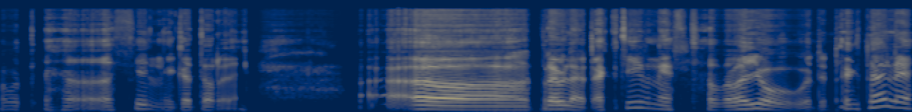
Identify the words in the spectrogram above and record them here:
вот э, сильные, которые а, проявляют активность, завоевывают и так далее,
